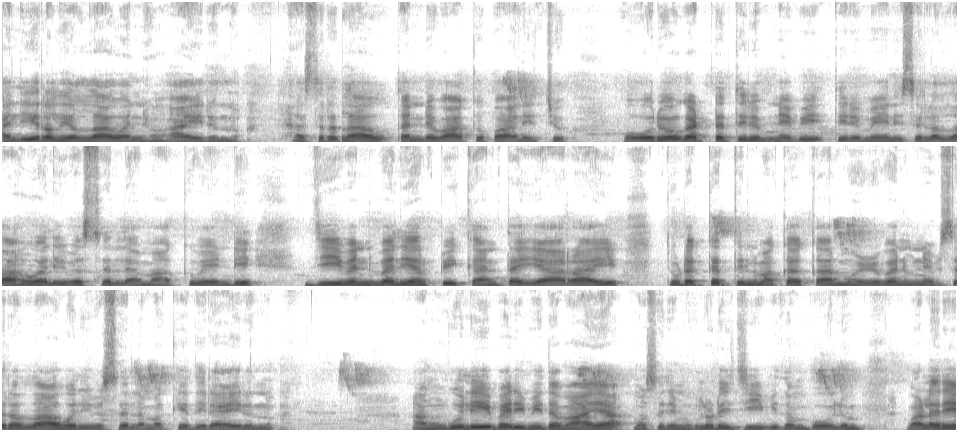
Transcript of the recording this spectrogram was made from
അലി റലിയല്ലാഹു അൻഹു ആയിരുന്നു. ഹസ്രത്ലാഹു തന്റെ വാക്ക് പാലിച്ചു. ഓരോ ഘട്ടത്തിലും നബി തിരുമേനി സല്ലല്ലാഹു അലൈ വസല്ലമക്ക് വേണ്ടി ജീവൻ ബലിയർപ്പിക്കാൻ തയ്യാറായി. തുടക്കത്തിൽ മക്കാർ മുഴുവനും നബി സല്ലല്ലാഹു അലൈ വസല്ലമക്കെതിരായിരുന്നു അങ്കുലി പരിമിതമായ മുസ്ലിംകളുടെ ജീവിതം പോലും വളരെ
